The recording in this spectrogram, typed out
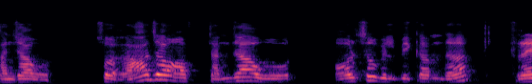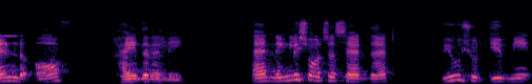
Tanjavur. So Raja of Tanjavur also will become the friend of Hyder Ali. And English also said that you should give me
